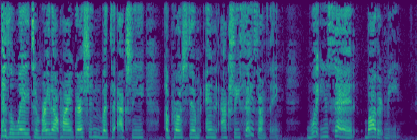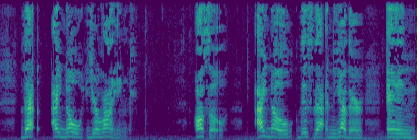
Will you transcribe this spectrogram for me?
as a way to write out my aggression, but to actually approach them and actually say something. What you said bothered me. That I know you're lying. Also, I know this, that, and the other, and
